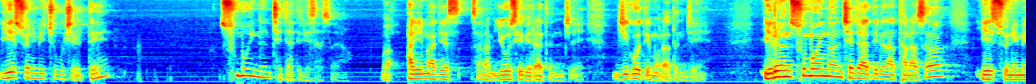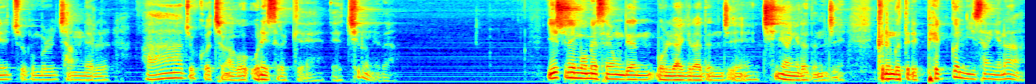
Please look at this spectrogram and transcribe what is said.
예수님이 죽으실 때 숨어있는 제자들이 있었어요. 뭐 아리마디아 사람 요셉이라든지 니고디모라든지 이런 숨어있는 제자들이 나타나서 예수님의 죽음을 장례를 아주 거창하고 은혜스럽게 치릅니다. 예수님 몸에 사용된 몰약이라든지 침향이라든지 그런 것들이 100건 이상이나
